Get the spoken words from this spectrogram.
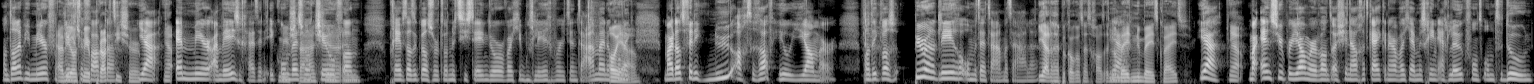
Want dan heb je meer HBO verplichte is meer vakken. praktischer. Ja, Ja. en meer aanwezigheid. En ik kon Meer best wel chill van... en- Op een gegeven moment had ik wel een soort van het systeem door wat je moest leren voor je tentamen. En dan Oh kon ja. ik, maar dat vind ik nu achteraf heel jammer. Want ik was puur aan het leren om het tentamen te halen. ja, dat heb ik ook altijd gehad. En dan Ja. ben je, nu ben je het kwijt. Ja, Ja. maar en super jammer. Want als je nou gaat kijken naar wat jij misschien echt leuk vond om te doen...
